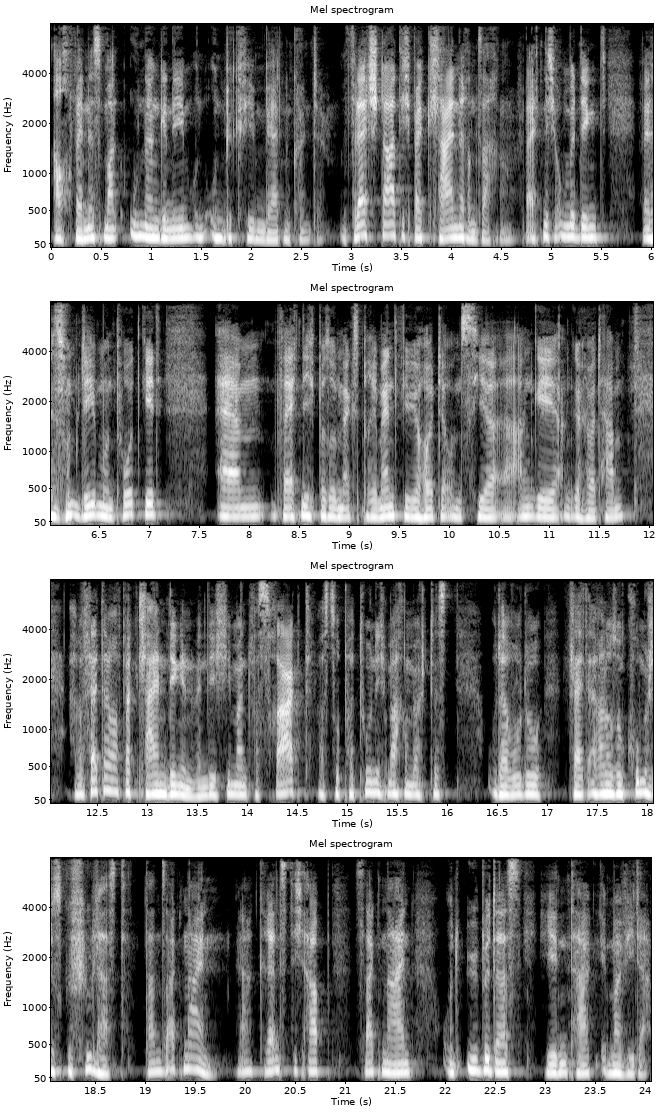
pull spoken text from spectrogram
auch wenn es mal unangenehm und unbequem werden könnte. Und vielleicht starte ich bei kleineren Sachen. Vielleicht nicht unbedingt, wenn es um Leben und Tod geht. Ähm, vielleicht nicht bei so einem Experiment, wie wir heute uns hier äh, ange angehört haben. Aber vielleicht auch bei kleinen Dingen. Wenn dich jemand was fragt, was du partout nicht machen möchtest, oder wo du vielleicht einfach nur so ein komisches Gefühl hast, dann sag nein. Ja, grenz dich ab, sag nein und übe das jeden Tag immer wieder.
